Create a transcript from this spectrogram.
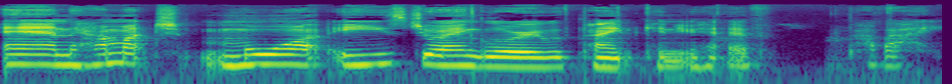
And how much more ease, joy, and glory with paint can you have? Bye-bye.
